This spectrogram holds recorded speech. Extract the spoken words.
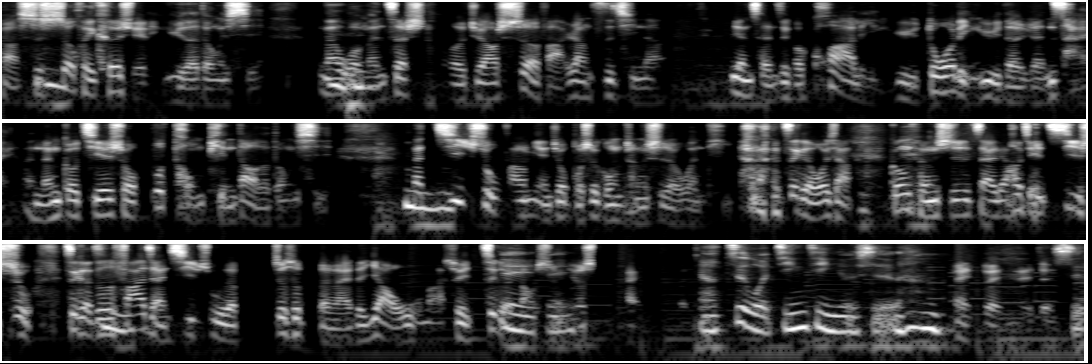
啊，是社会科学领域的东西，那我们这时候就要设法让自己呢，变成这个跨领域、多领域的人才，能够接受不同频道的东西。那技术方面就不是工程师的问题，这个我想工程师在了解技术，这个都是发展技术的，就是本来的药物嘛，所以这个倒是没有什么太大问题。要自我精进就是了。哎，对对对，是。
